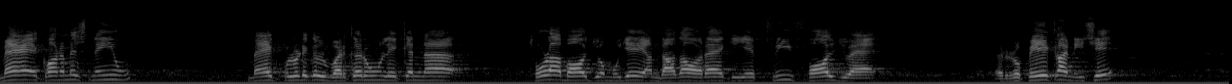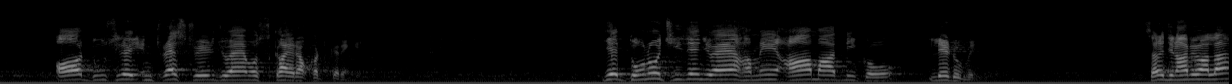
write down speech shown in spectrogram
میں اکانومسٹ نہیں ہوں، میں ایک پولیٹیکل ورکر ہوں، لیکن تھوڑا بہت جو مجھے اندازہ ہو رہا ہے کہ یہ فری فال جو ہے، روپے کا نیچے اور دوسرے انٹرسٹ ریٹ جو ہیں وہ سکائی راکٹ کریں گے۔ یہ دونوں چیزیں جو ہیں ہمیں عام آدمی کو لے ڈوبیں۔ سر جناب والا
